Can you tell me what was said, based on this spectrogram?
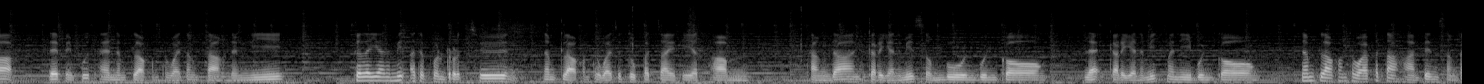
าพ ได้เป็นผู้แทนนำกล่าวคำถวายต่างๆ ดังนี้กัลยาณมิตรอัตพลรสชื่นนำกล่าวคำถวายจตุปัจจัยเทียธรรม ทางด้านกัลยาณมิตรสมบูรณ์บุญกอง และกัลยาณมิตรมณีบุญกองนำกล่าวคำถวายพระตาหารเป็นสังฆ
